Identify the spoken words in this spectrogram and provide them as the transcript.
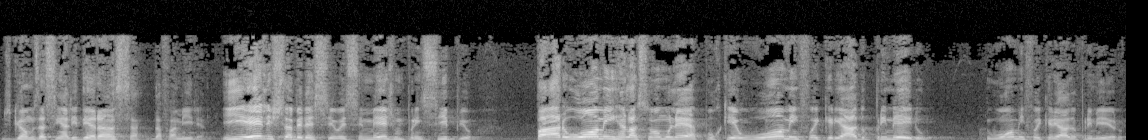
digamos assim, a liderança da família. E ele estabeleceu esse mesmo princípio para o homem em relação à mulher, porque o homem foi criado primeiro. O homem foi criado primeiro.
